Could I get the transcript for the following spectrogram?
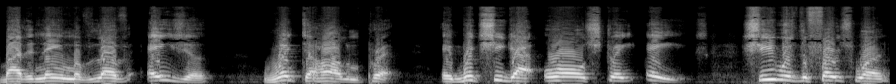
by the name of Love Asia went to Harlem Prep, in which she got all straight A's. She was the first one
